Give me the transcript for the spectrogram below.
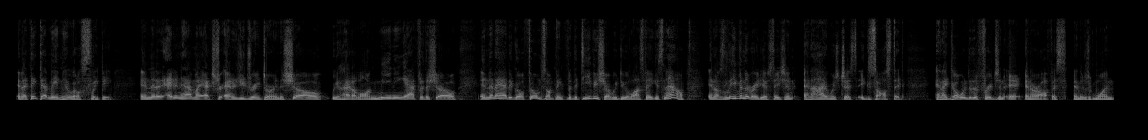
and I think that made me a little sleepy. And then I, I didn't have my extra energy drink during the show. We had a long meeting after the show, and then I had to go film something for the TV show we do Las Vegas Now. And I was leaving the radio station, and I was just exhausted. And I go into the fridge in, in our office, and there's one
